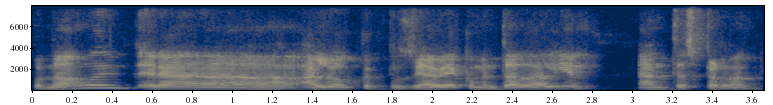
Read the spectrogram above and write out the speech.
Pues no, güey, era algo que pues ya había comentado alguien antes, perdón,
